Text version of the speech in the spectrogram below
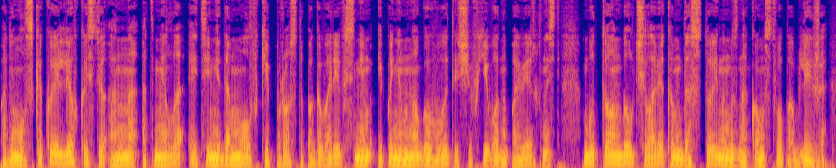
Подумал, с какой легкостью она отмела эти недомолвки, просто поговорив с ним и понемногу вытащив его на поверхность, будто он был человеком достойным знакомства поближе —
